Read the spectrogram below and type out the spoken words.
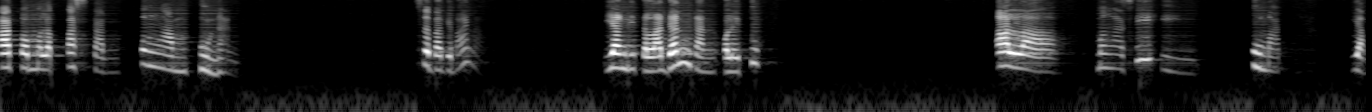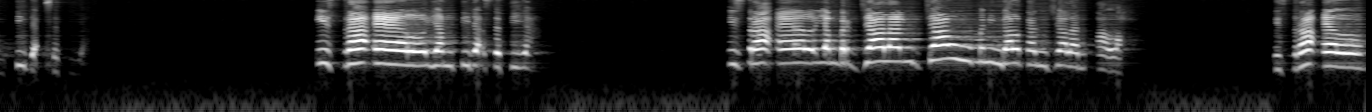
atau melepaskan pengampunan sebagaimana yang diteladankan oleh Tuhan. Allah mengasihi umat yang tidak setia. Israel yang tidak setia. Israel yang berjalan jauh meninggalkan jalan Allah. Israel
